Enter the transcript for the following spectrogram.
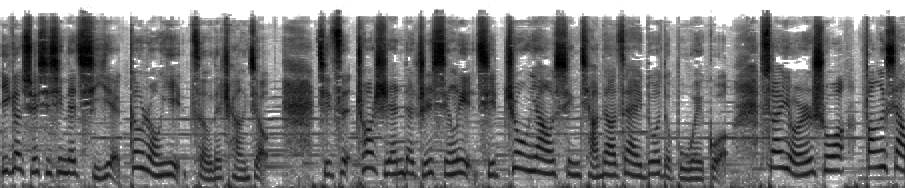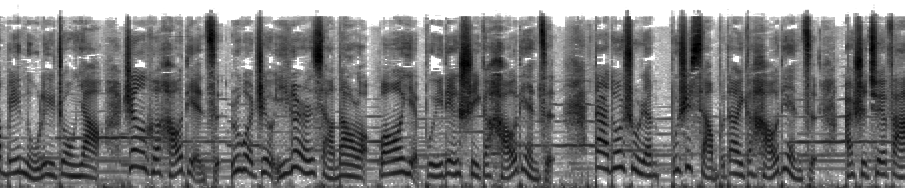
一个学习型的企业更容易走得长久。其次，创始人的执行力，其重要性强调再多都不为过。虽然。有有人说方向比努力重要。任何好点子，如果只有一个人想到了，往往也不一定是一个好点子。大多数人不是想不到一个好点子，而是缺乏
